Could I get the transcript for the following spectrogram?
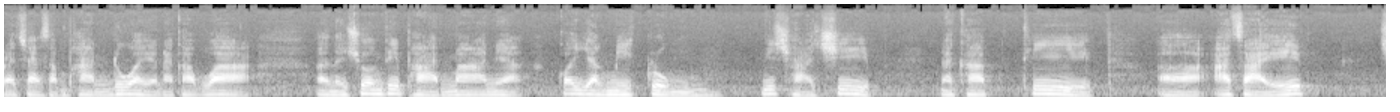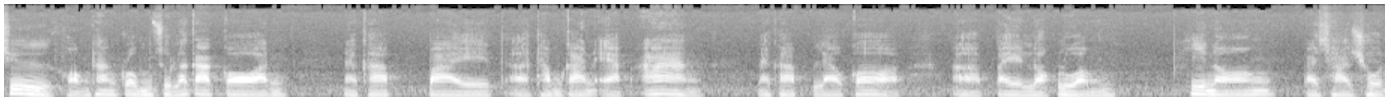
ประชาสัมพันธ์ด้วยนะครับว่าในช่วงที่ผ่านมาเนี่ยก็ยังมีกลุ่มมิจฉาชีพนะครับที่อาศัยชื่อของทางกรมศุลกากรนะครับไปทำการแอบอ้างนะครับแล้วก็ไปหลอกลวงพี่น้องประชาชน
